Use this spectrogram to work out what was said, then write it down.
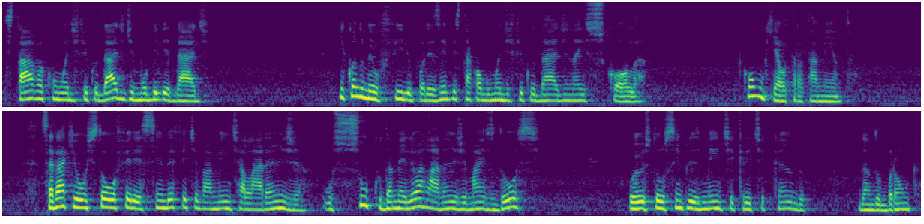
estava com uma dificuldade de mobilidade, e quando meu filho, por exemplo, está com alguma dificuldade na escola, como que é o tratamento? Será que eu estou oferecendo efetivamente a laranja, o suco da melhor laranja mais doce? Ou eu estou simplesmente criticando, dando bronca?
